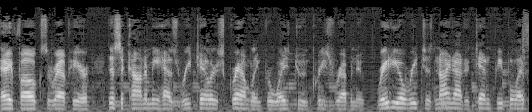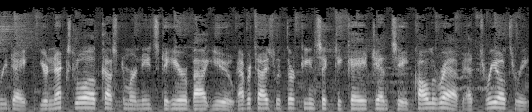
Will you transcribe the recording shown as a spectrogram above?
Hey folks, the Rev here. This economy has retailers scrambling for ways to increase revenue. Radio reaches 9 out of 10 people every day. Your next loyal customer needs to hear about you. Advertise with 1360 KHNC. Call the Rev at 303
